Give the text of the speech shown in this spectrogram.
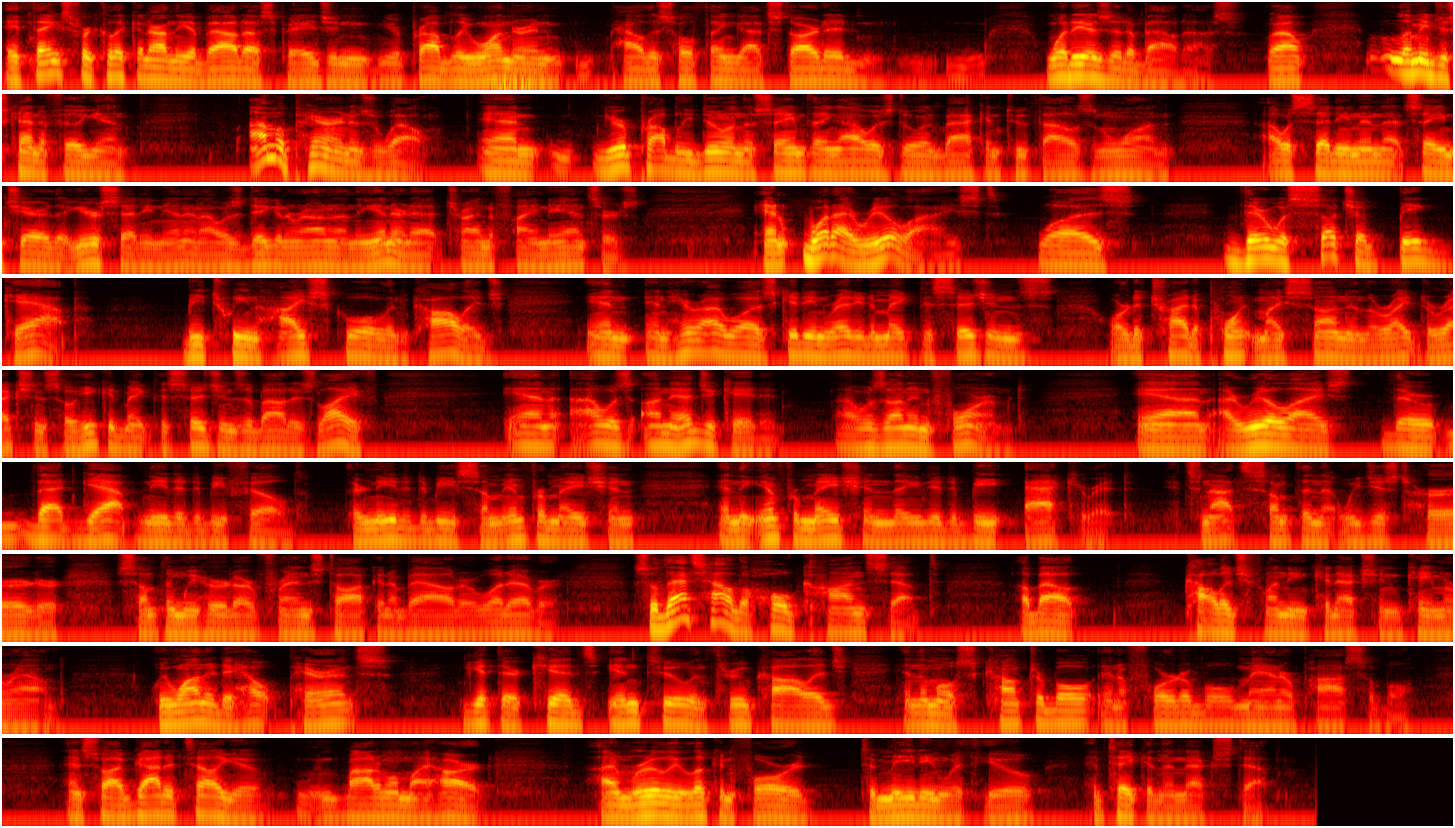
Hey, thanks for clicking on the About Us page, and you're probably wondering how this whole thing got started. What is it about us? Well, let me just kind of fill you in. I'm a parent as well, and you're probably doing the same thing I was doing back in 2001. I was sitting in that same chair that you're sitting in, and I was digging around on the internet trying to find answers. And what I realized was there was such a big gap between high school and college. And, and here I was getting ready to make decisions or to try to point my son in the right direction so he could make decisions about his life. And I was uneducated, I was uninformed. And I realized there, that gap needed to be filled. There needed to be some information, and the information needed to be accurate. It's not something that we just heard or something we heard our friends talking about or whatever. So that's how the whole concept about college funding connection came around. We wanted to help parents get their kids into and through college in the most comfortable and affordable manner possible. And so I've got to tell you, in bottom of my heart, I'm really looking forward to meeting with you and taking the next step.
